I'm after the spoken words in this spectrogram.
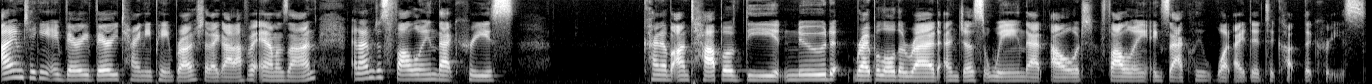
I am taking a very very tiny paintbrush that I got off of Amazon and I'm just following that crease kind of on top of the nude right below the red and just weighing that out following exactly what I did to cut the crease.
